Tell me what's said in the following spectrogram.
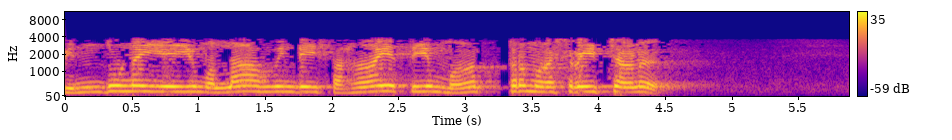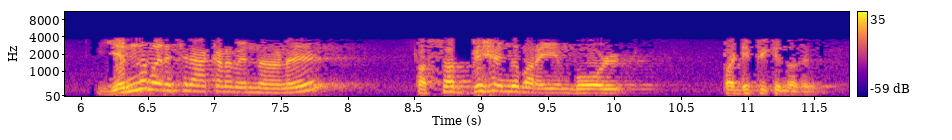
പിന്തുണയെയും അള്ളാഹുവിന്റെ സഹായത്തെയും മാത്രം ആശ്രയിച്ചാണ്. എന്ന് മനസ്സിലാക്കണമെന്നാണ് ഫസബ്യഹ് എന്ന് പറയുമ്പോൾ പഠിപ്പിക്കുന്നത്.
